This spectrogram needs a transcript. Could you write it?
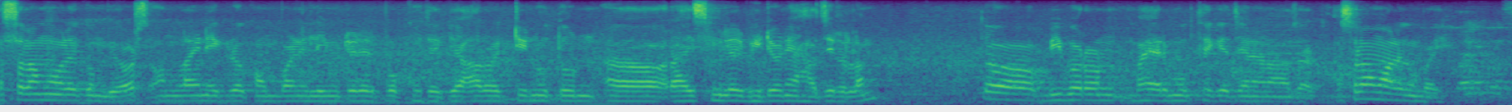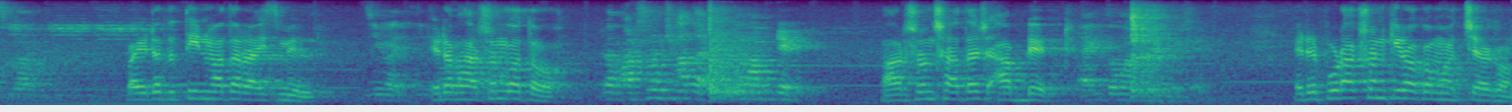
আসসালামু আলাইকুম ভিউয়ার্স অনলাইন এগ্রো কোম্পানি লিমিটেডের পক্ষ থেকে আরও একটি নতুন রাইস মিলের ভিডিও নিয়ে হাজির হলাম। তো বিবরণ ভাইয়ের মুখ থেকে জেনে নেওয়া যাক। আসসালামু আলাইকুম ভাই। ভাই এটা তো তিন মাথা রাইস মিল। এটা ভার্সন কত? ভার্সন আপডেট ভার্সন সাতাশ আপডেট এটার প্রোডাকশন কীরকম হচ্ছে এখন?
